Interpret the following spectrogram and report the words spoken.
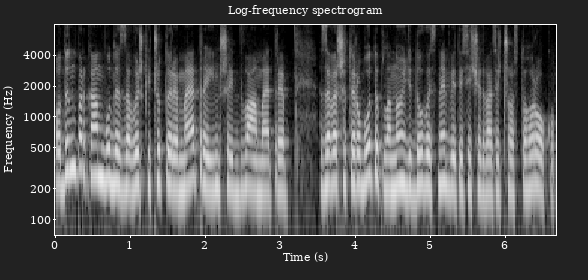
Один паркан буде завишки 4 метри, інший 2 метри. Завершити роботи планують до весни 2026 року.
